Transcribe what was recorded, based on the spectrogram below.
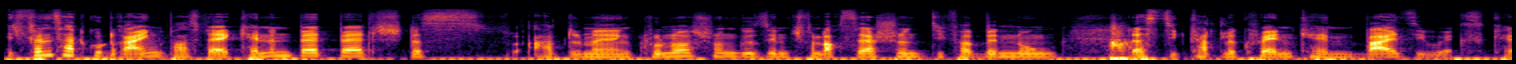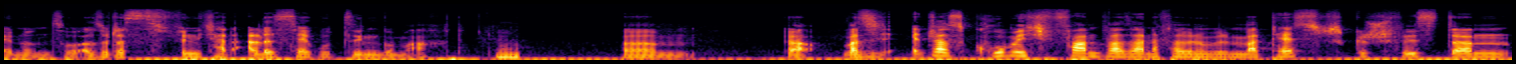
ich finde es hat gut reingepasst. Wer kennen Bad Batch, das habt ihr in Kronos schon gesehen. Ich fand auch sehr schön die Verbindung, dass die Cutler Crane kennen, weil sie Rex kennen und so. Also das finde ich hat alles sehr gut Sinn gemacht. Mhm. Ähm, ja, was ich etwas komisch fand, war seine Verbindung mit den Matest-Geschwistern,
